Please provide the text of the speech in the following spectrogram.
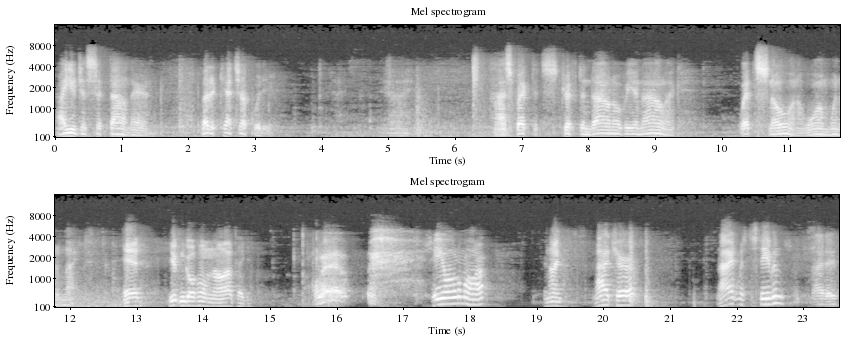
now you just sit down there and let it catch up with you. Yeah, I, I expect it's drifting down over you now like wet snow on a warm winter night. Ed, you can go home now. I'll take it. Well, see you all tomorrow. Good night. Night, Sheriff. Night, Mr. Stevens. Night, Ed.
